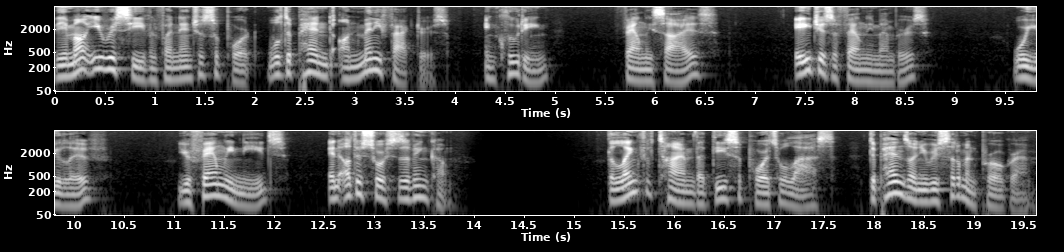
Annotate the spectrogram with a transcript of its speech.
The amount you receive in financial support will depend on many factors, including family size, ages of family members, where you live, your family needs, and other sources of income. The length of time that these supports will last depends on your resettlement program.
